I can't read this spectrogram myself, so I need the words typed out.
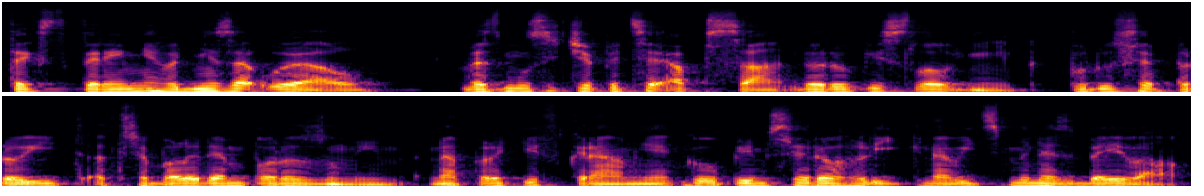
text, který mě hodně zaujal. Vezmu si čepici a psa, do ruky slovník, půjdu se projít a třeba lidem porozumím. Naproti v krámě koupím si rohlík, navíc mi nezbývá.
